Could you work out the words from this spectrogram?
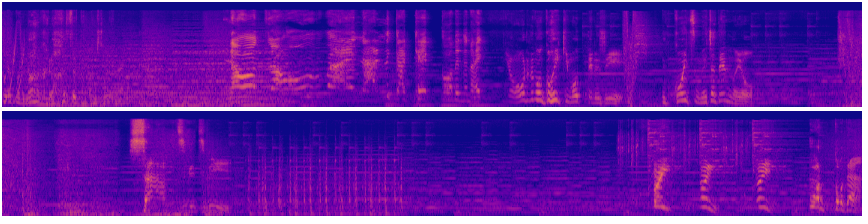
構やっぱりなんかラストとかにしておくない。のぞお前なんか結構出てない。俺でも5匹持ってるしこいつめちゃ出んのよ。さあ次次。おいおいおい。おっとまた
